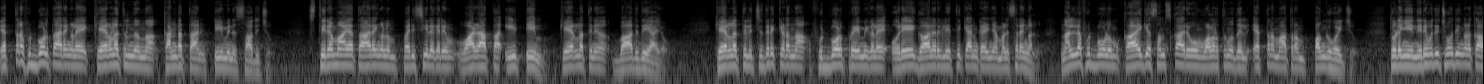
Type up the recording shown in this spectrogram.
എത്ര ഫുട്ബോൾ താരങ്ങളെ കേരളത്തിൽ നിന്ന് കണ്ടെത്താൻ ടീമിന് സാധിച്ചു? സ്ഥിരമായ താരങ്ങളും പരിശീലകരും വാഴാത്ത ഈ ടീം കേരളത്തിന് ബാധ്യതയായോ? കേരളത്തിൽ ചിതറിക്കിടന്ന ഫുട്ബോൾ പ്രേമികളെ ഒരേ ഗാലറിയിൽ എത്തിക്കാൻ കഴിഞ്ഞ മത്സരങ്ങൾ നല്ല ഫുട്ബോളും കായിക സംസ്കാരവും വളർത്തുന്നതിൽ എത്രമാത്രം പങ്കുവഹിച്ചു? തുടങ്ങി നിരവധി ചോദ്യങ്ങൾക്ക്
